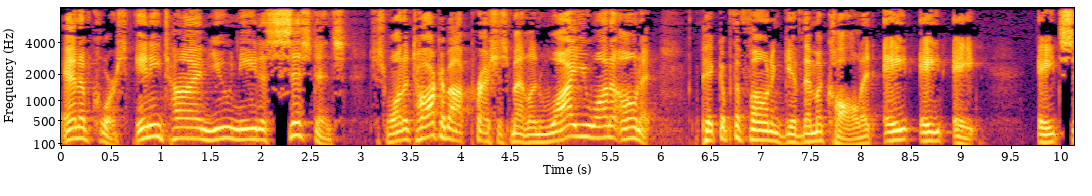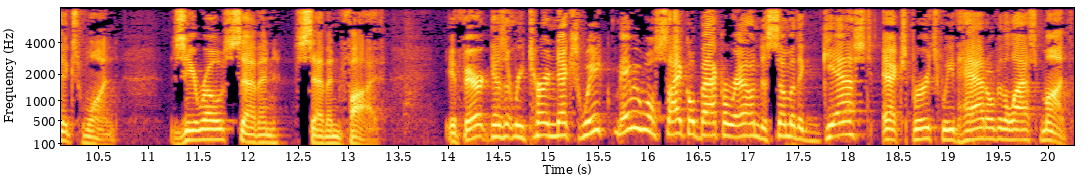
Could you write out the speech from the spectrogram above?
And of course, anytime you need assistance, just want to talk about precious metal and why you want to own it, pick up the phone and give them a call at 888 861 0775. If Eric doesn't return next week, maybe we'll cycle back around to some of the guest experts we've had over the last month.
